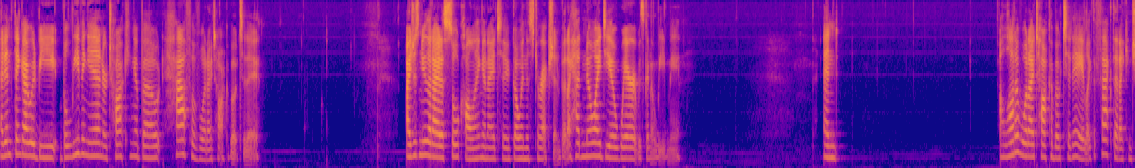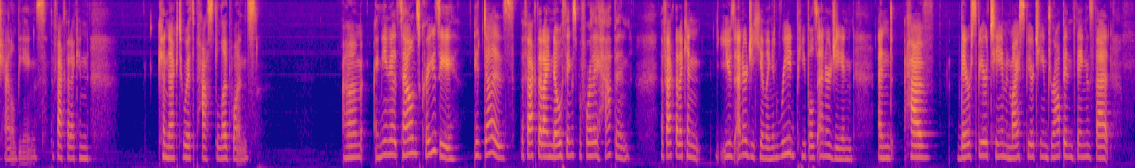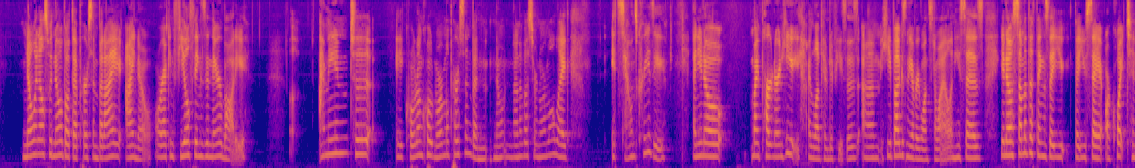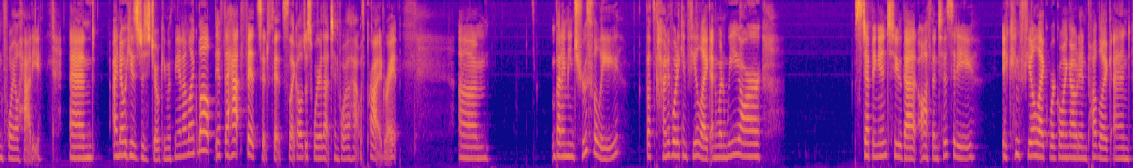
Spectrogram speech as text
I didn't think I would be believing in or talking about half of what I talk about today. I just knew that I had a soul calling and I had to go in this direction, but I had no idea where it was going to lead me. And a lot of what I talk about today, like the fact that I can channel beings, the fact that I can connect with past loved ones. Um, I mean, it sounds crazy. It does. The fact that I know things before they happen, the fact that I can use energy healing and read people's energy and and have their spirit team and my spirit team drop in things that no one else would know about that person, but I I know or I can feel things in their body. I mean, to a quote unquote normal person, but no none of us are normal, like it sounds crazy. And you know, my partner and he I love him to pieces. Um, he bugs me every once in a while and he says, you know, some of the things that you that you say are quite tinfoil hatty. And I know he's just joking with me, and I'm like, well, if the hat fits, it fits. Like I'll just wear that tinfoil hat with pride, right? Um, but I mean, truthfully, that's kind of what it can feel like. And when we are stepping into that authenticity, it can feel like we're going out in public and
